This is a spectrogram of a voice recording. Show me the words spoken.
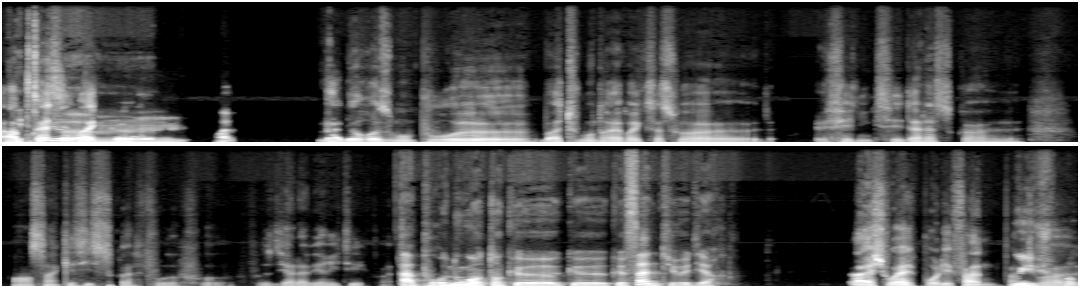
Après, c'est vrai que malheureusement pour eux, bah, tout le monde rêverait que ça soit Phoenix et Dallas quoi, en 5 et 6. Il faut, faut, faut, se dire la vérité. Quoi. Ah, pour nous en tant que, que, tu veux dire? Ah, ouais, pour les fans. Oui, je pense,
